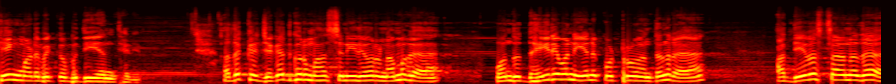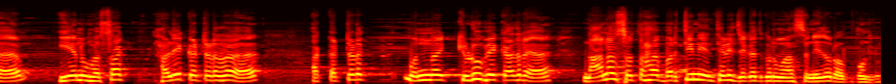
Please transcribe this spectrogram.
ಹೇಗೆ ಮಾಡಬೇಕು ಬುದ್ಧಿ ಅಂಥೇಳಿ ಅದಕ್ಕೆ ಜಗದ್ಗುರು ಮಹಾಸನ್ನಿಧಿಯವರು ನಮಗೆ ಒಂದು ಧೈರ್ಯವನ್ನು ಏನು ಕೊಟ್ಟರು ಅಂತಂದ್ರೆ ಆ ದೇವಸ್ಥಾನದ ಏನು ಹೊಸ ಹಳೆ ಕಟ್ಟಡದ, ಆ ಕಟ್ಟಡವನ್ನು ಕೆಡಬೇಕಾದ್ರೆ ನಾನು ಸ್ವತಃ ಬರ್ತೀನಿ ಅಂಥೇಳಿ ಜಗದ್ಗುರು ಮಹಾಸನ್ನಿಧಿಯವರು ಒಪ್ಕೊಂಡು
